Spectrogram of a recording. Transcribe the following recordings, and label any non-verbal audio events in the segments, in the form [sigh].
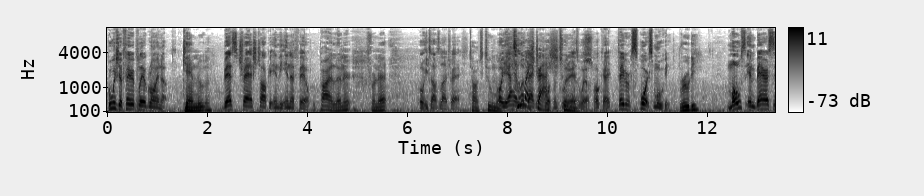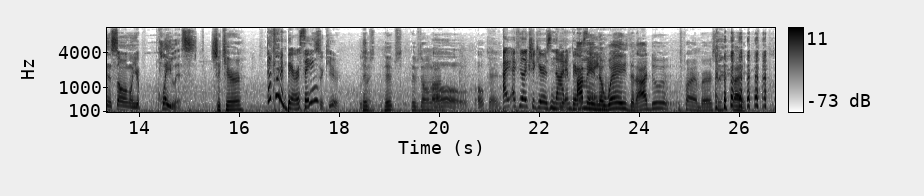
Who was your favorite player growing up? Cam Newton. Best trash talker in the NFL? Probably Leonard Fournette. Oh, he talks a lot of trash. Talks too much. Oh yeah, I had Too a little much back trash. and forth on Twitter as well. Okay. Favorite sports movie? Rudy. Most embarrassing song on your playlist? Shakira. That's not embarrassing. Secure. Who's Hips. Hips. Hips don't lie. Oh, okay. I, I feel like Shakira is not Yeah. I mean, the way that I do it is probably embarrassing. [laughs] like,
